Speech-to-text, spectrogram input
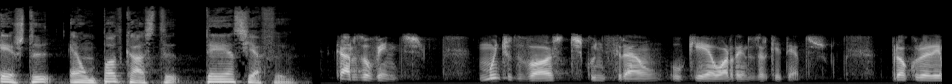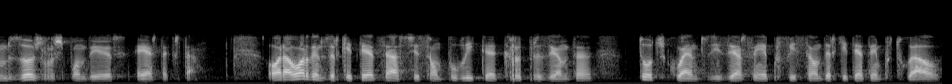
Este é um podcast TSF. Caros ouvintes, muitos de vós desconhecerão o que é a Ordem dos Arquitetos. Procuraremos hoje responder a esta questão. Ora, a Ordem dos Arquitetos é a associação pública que representa todos quantos exercem a profissão de arquiteto em Portugal,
